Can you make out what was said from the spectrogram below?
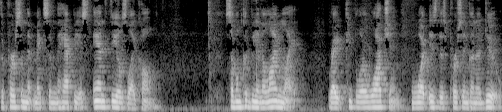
the person that makes them the happiest and feels like home. Someone could be in the limelight right? People are watching. What is this person going to do?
